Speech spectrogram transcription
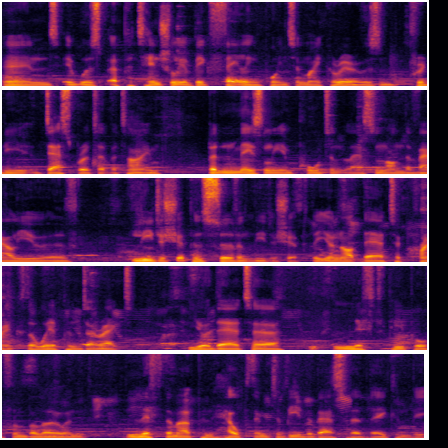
And it was a potentially a big failing point in my career. It was pretty desperate at the time, but an amazingly important lesson on the value of leadership and servant leadership. That you're not there to crack the whip and direct. You're there to lift people from below and lift them up and help them to be the best that they can be.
